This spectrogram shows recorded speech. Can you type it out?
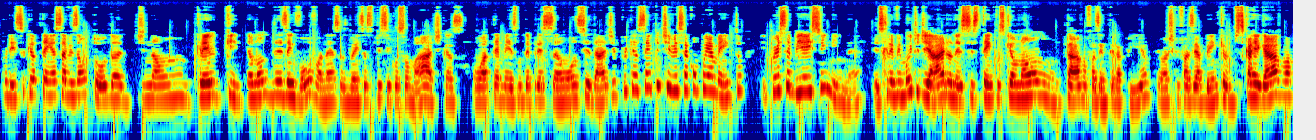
Por isso que eu tenho essa visão toda de não. Creio que eu não desenvolva né, essas doenças psicossomáticas, ou até mesmo depressão ou ansiedade, porque eu sempre tive esse acompanhamento e percebia isso em mim, né? Eu escrevi muito diário nesses tempos que eu não estava fazendo terapia. Eu acho que fazia bem que eu descarregava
